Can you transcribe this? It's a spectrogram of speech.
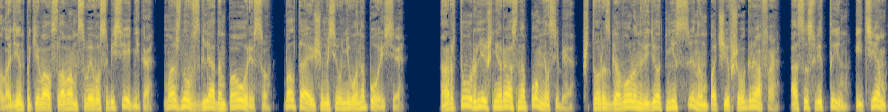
Паладин покивал словам своего собеседника, мазнув взглядом по Орису, болтающемуся у него на поясе. Артур лишний раз напомнил себе, что разговор он ведет не с сыном почившего графа, а со святым и тем,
